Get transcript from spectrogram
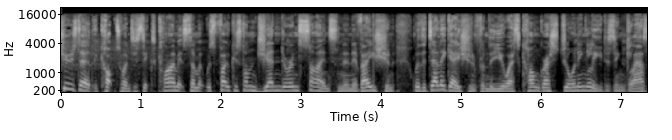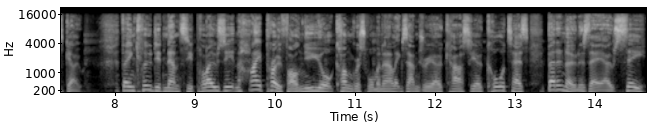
Tuesday at the COP26 Climate Summit was focused on gender and science and innovation, with a delegation from the US Congress joining leaders in Glasgow. They included Nancy Pelosi and high profile New York Congresswoman Alexandria Ocasio Cortez, better known as AOC,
